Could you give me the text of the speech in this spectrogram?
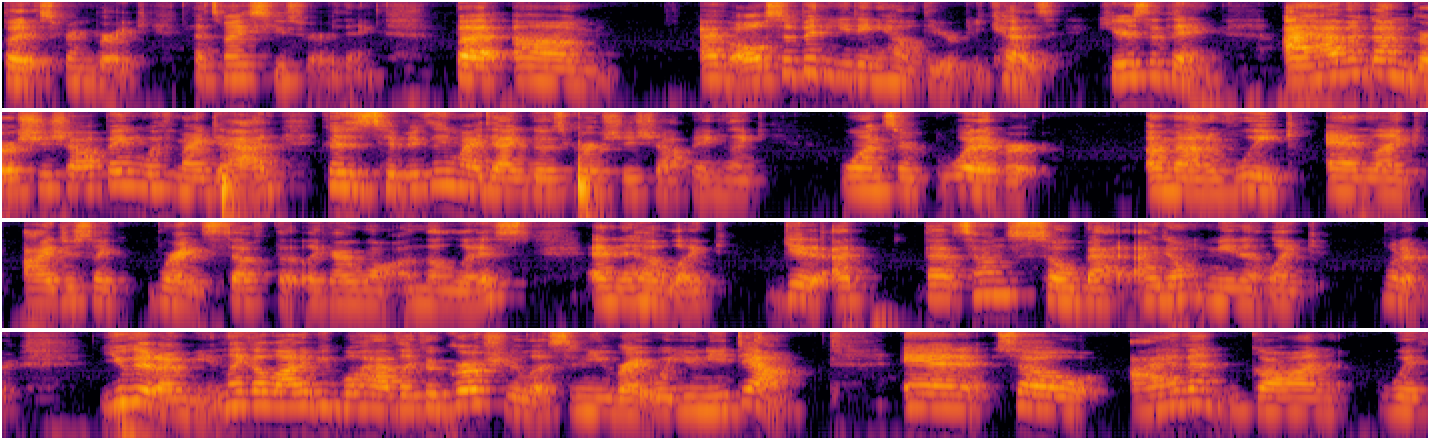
but it's spring break. That's my excuse for everything. But um, I've also been eating healthier because here's the thing: I haven't gone grocery shopping with my dad because typically my dad goes grocery shopping like once or whatever amount of week and like I just like write stuff that like I want on the list and he'll like get I, that sounds so bad. I don't mean it like whatever. You get what I mean. Like a lot of people have like a grocery list and you write what you need down. And so I haven't gone with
